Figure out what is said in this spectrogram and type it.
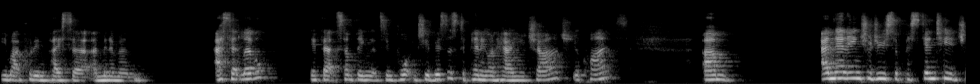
you might put in place a, a, minimum asset level if that's something that's important to your business, depending on how you charge your clients. Um, and then introduce a percentage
